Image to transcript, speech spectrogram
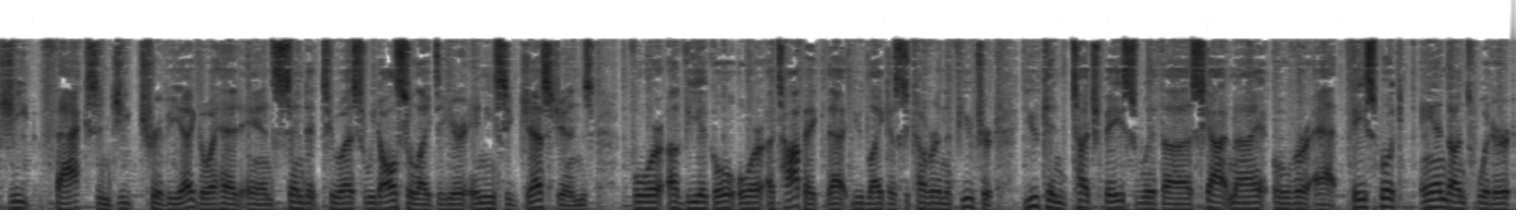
Jeep facts and Jeep trivia. Go ahead and send it to us. We'd also like to hear any suggestions for a vehicle or a topic that you'd like us to cover in the future. You can touch base with uh, Scott and I over at Facebook and on Twitter.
